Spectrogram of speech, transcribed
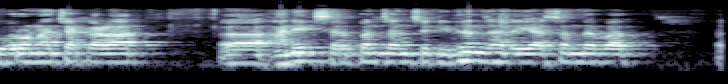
कोरोनाच्या काळात अनेक सरपंचांचं निधन झालं. या संदर्भात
